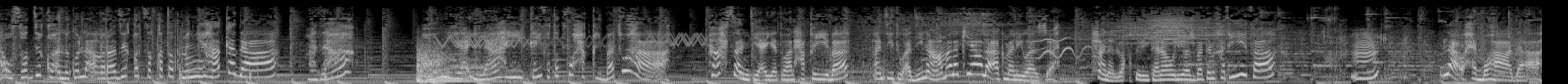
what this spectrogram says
لا أصدق أن كل أغراضي قد سقطت مني هكذا ماذا؟ أوه يا إلهي كيف تطفو حقيبتها؟ أحسنت أيتها الحقيبة أنت تؤدين عملك على أكمل وجه حان الوقت لتناول وجبة خفيفة؟ لا أحب هذا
